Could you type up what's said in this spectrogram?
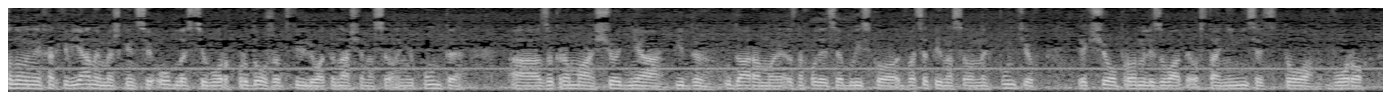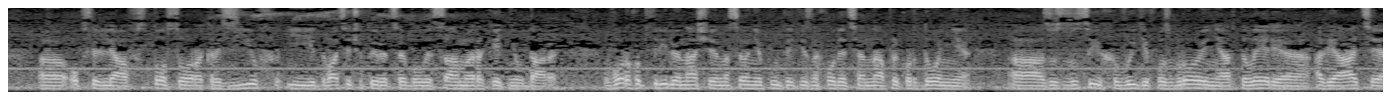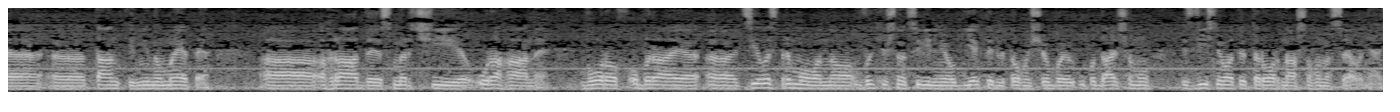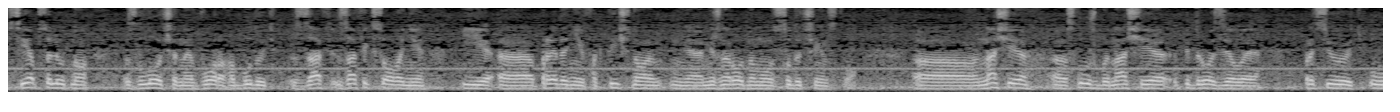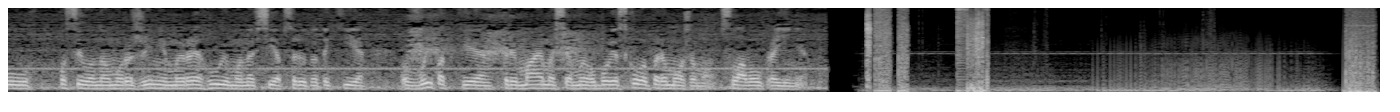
Шановні харків'яни, мешканці області, ворог продовжує обстрілювати наші населені пункти. Зокрема, щодня під ударами знаходиться близько 20 населених пунктів. Якщо проаналізувати останній місяць, то ворог е, обстріляв 140 разів, і 24 це були саме ракетні удари. Ворог обстрілює наші населені пункти, які знаходяться на прикордонні з, усіх видів озброєння, артилерія, авіація, е, танки, міномети, гради, смерчі, урагани. Ворог обирає е, цілеспрямовано виключно цивільні об'єкти для того, щоб у подальшому здійснювати терор нашого населення. Всі абсолютно злочини ворога будуть заф- зафіксовані і е, передані фактично міжнародному судочинству. Е, Наші служби, наші підрозділи працюють у посиленому режимі. Ми реагуємо на всі абсолютно такі випадки. Тримаємося. Ми обов'язково переможемо. Слава Україні!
